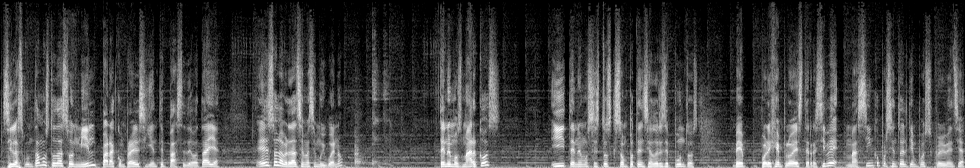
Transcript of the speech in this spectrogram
si las juntamos todas, son mil para comprar el siguiente pase de batalla. Eso la verdad se me hace muy bueno. Tenemos marcos. Y tenemos estos que son potenciadores de puntos. Ve, por ejemplo, este recibe más 5% del tiempo de supervivencia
